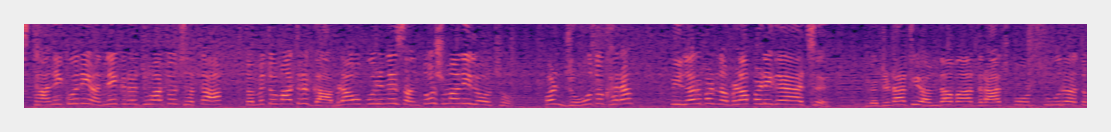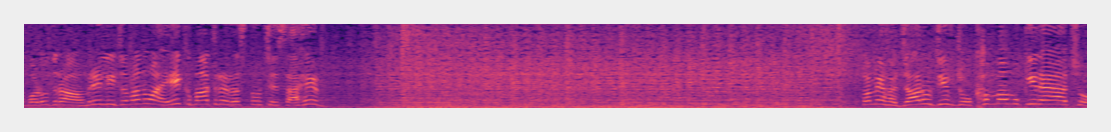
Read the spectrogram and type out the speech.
સ્થાનિકોની અનેક રજૂઆતો છતાં તમે તો માત્ર ગાબડાઓ પૂરીને સંતોષ માની લો છો. પણ જોવો તો ખરા, પિલર પર નબળા પડી ગયા છે. ગઢડાથી અમદાવાદ, રાજકોટ, સુરત, વડોદરા, અમરેલી જવાનો આ એકમાત્ર રસ્તો છે, સાહેબ. તમે હજારો જીવ જોખમમાં મૂકી રહ્યા છો.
